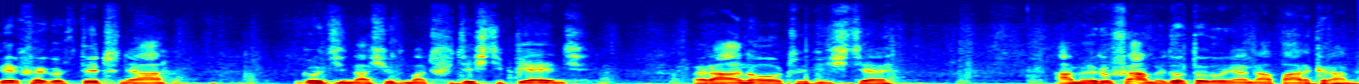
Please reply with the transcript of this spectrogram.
1 stycznia, godzina 7.35, rano oczywiście, a my ruszamy do Torunia na parkrun,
